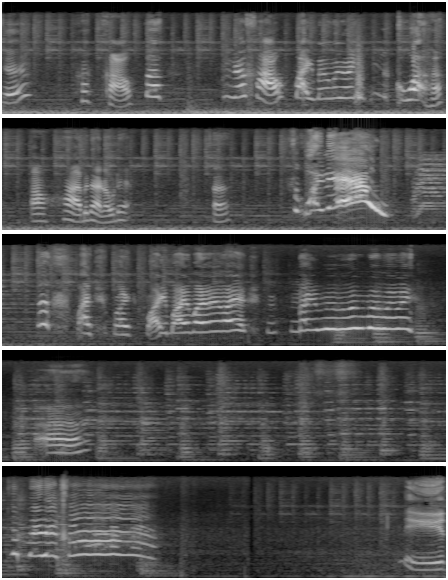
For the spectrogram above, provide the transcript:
Nhớ Khảo Nhớ khảo Bay bay bay bay Cua hả? À hòa bên này đâu đấy Hả? Sao quay đeo Bay bay bay bay bay bay Bay bay bay bay bay Ờ ติด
